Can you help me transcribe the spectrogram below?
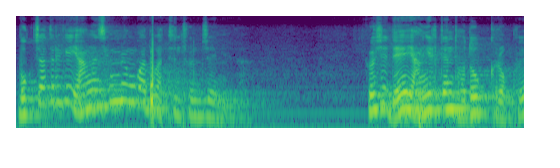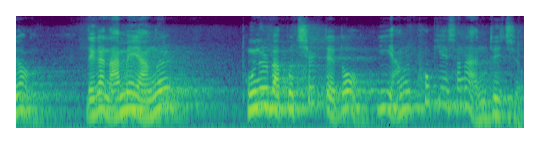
목자들에게 양은 생명과도 같은 존재입니다. 그것이 내 양일 땐 더더욱 그렇고요. 내가 남의 양을 돈을 받고 칠 때도 이 양을 포기해서는 안 되죠.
